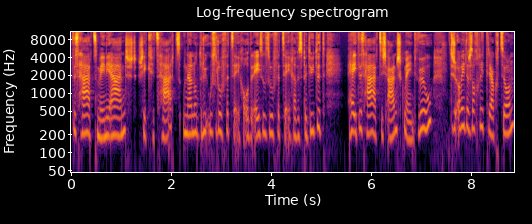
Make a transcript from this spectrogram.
das Herz meine ich ernst, schicke ich das Herz und dann noch drei Ausrufezeichen oder ein Ausrufezeichen. Was bedeutet, hey, das Herz ist ernst gemeint, weil, das ist auch wieder so ein bisschen die Reaktion,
